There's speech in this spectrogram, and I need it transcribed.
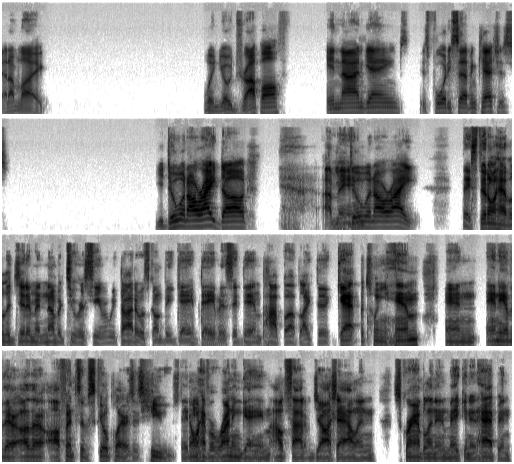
And I'm like, when your drop off in nine games is 47 catches, you're doing all right, dog. Yeah, I mean, you're doing all right. They still don't have a legitimate number two receiver. We thought it was going to be Gabe Davis. It didn't pop up. Like the gap between him and any of their other offensive skill players is huge. They don't have a running game outside of Josh Allen scrambling and making it happen.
